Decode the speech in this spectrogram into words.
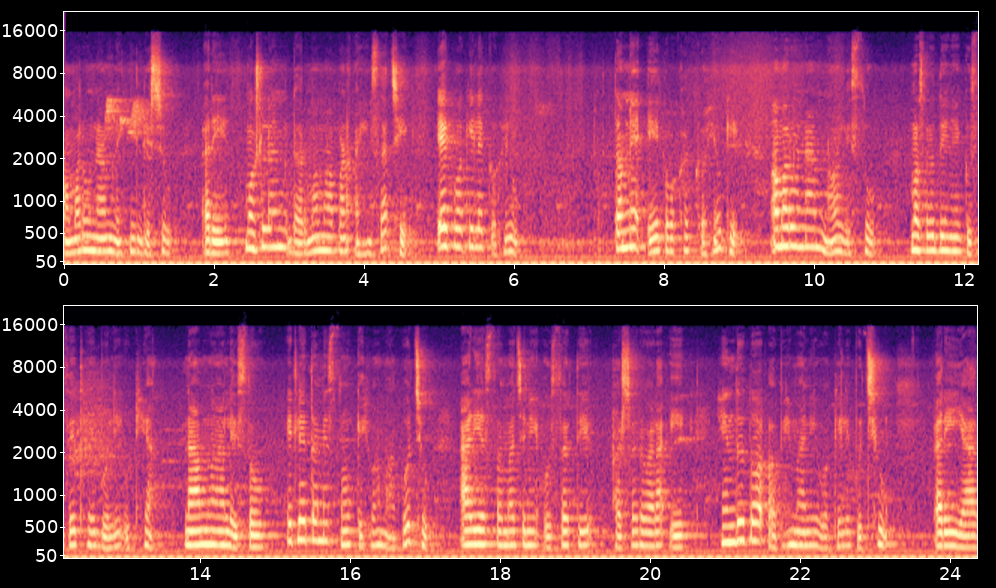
અમારું નામ નહીં લેશો. અરે મુસ્લિમ ધર્મમાં પણ અહિંસા છે. એક વકીલે કહ્યું, તમને એક વખત કહ્યું કે અમારું નામ ન લેશો. મસરુદ્દીને ગુસ્સે થઈ બોલી ઉઠ્યા, નામ ન લેશો એટલે તમે શું કહેવા માગો છો? આર્ય સમાજની ઉસરતી અસરવાળા એક હિન્દુત્વ અભિમાની વકીલે પૂછ્યું, અરે યાર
